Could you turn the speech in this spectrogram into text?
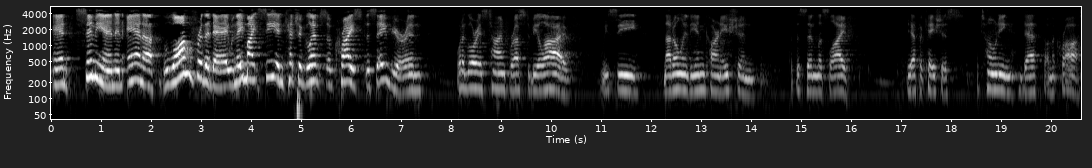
And Simeon and Anna long for the day when they might see and catch a glimpse of Christ the Savior. And what a glorious time for us to be alive. We see not only the incarnation, but the sinless life, the efficacious atoning death on the cross.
